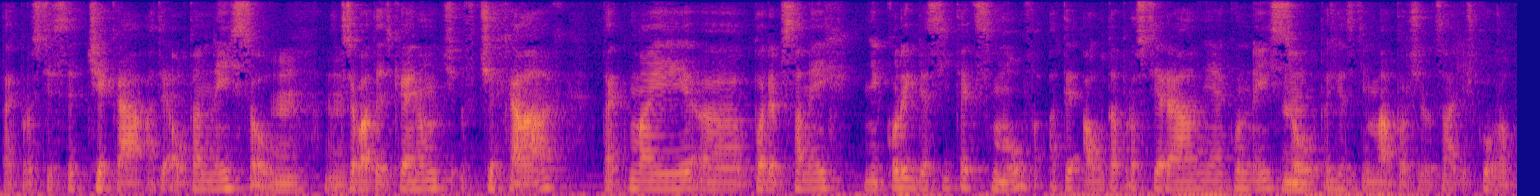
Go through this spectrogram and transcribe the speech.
tak prostě se čeká a ty auta nejsou. Hmm. A třeba teďka jenom v Čechách tak mají uh, podepsaných několik desítek smluv a ty auta prostě reálně jako nejsou, hmm. takže s tím má Porsche docela těžkou hlavu.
